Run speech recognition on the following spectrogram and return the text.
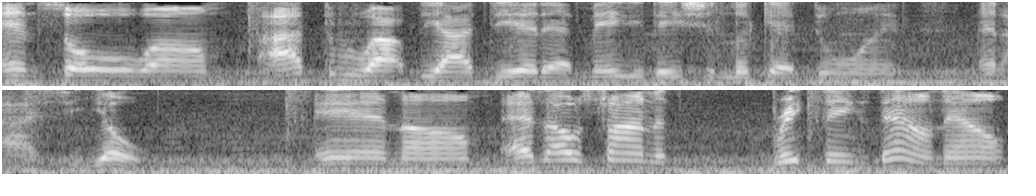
And so um, I threw out the idea that maybe they should look at doing an ICO. And um, as I was trying to break things down, now,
